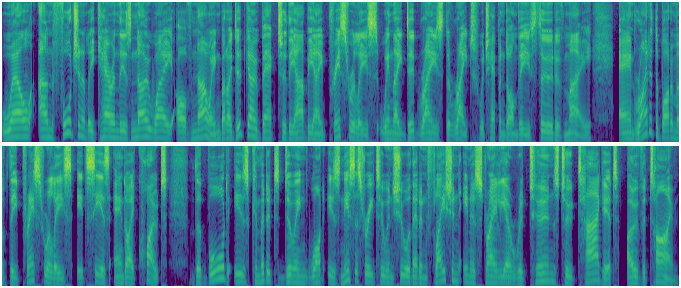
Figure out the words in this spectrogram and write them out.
Well, unfortunately, Karen, there's no way of knowing, but I did go back to the RBA press release when they did raise the rate, which happened on the 3rd of May. And right at the bottom of the press release, it says, and I quote, the board is committed to doing what is necessary to ensure that inflation in Australia returns to target over time.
